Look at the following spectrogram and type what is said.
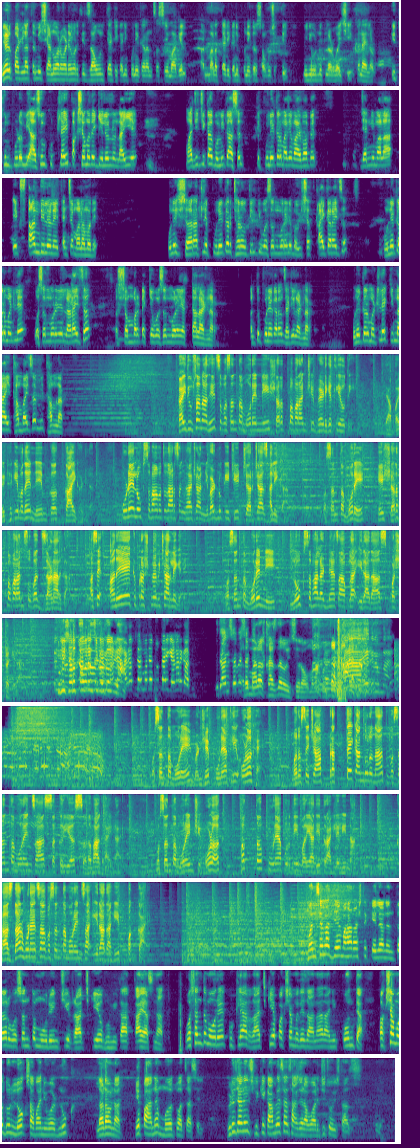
वेळ पडला तर मी शनिवारवाड्यावरती जाऊन त्या ठिकाणी पुणेकरांचा से मागेल आणि मला त्या ठिकाणी पुणेकर सांगू शकतील मी निवडणूक लढवायची का नाही लढवा इथून पुढे मी अजून कुठल्याही पक्षामध्ये गेलेलो नाहीये. माझी जी काय भूमिका असेल ते पुणेकर माझे मायबाप आहेत. ज्यांनी मला एक स्थान दिलेलं आहे त्यांच्या मनामध्ये. पुणे शहरातले पुणेकर ठरवतील की वसंत मोरेने भविष्यात काय करायचं? पुणेकर म्हटले वसंत मोरेने लढायचं तर शंभर टक्के वसंत मोरे एकटा लढणार. आणि तो पुणेकरांसाठी लढणार. पुणेकर म्हटले की नाही थांबायचं मी थांबणार. काही दिवसांआधीच वसंत मोरेंनी शरद पवारांची भेट घेतली होती. त्या बैठकीमध्ये नेमकं काय घडलं? पुणे लोकसभा मतदारसंघाच्या निवडणुकीची चर्चा झाली का? वसंत मोरे हे शरद पवारांसोबत जाणार का? असे अनेक प्रश्न विचारले गेले. वसंत मोरेंनी लोकसभा लढण्याचा आपला इरादा स्पष्ट केला. तुम्ही शरद पवारांची घेणार का विधानसभेसाठी मला खासदार व्हायचे राव मला कोणतं- एक नंबर. वसंत मोरे म्हणजे पुण्यातली ओळख आहे. मनसेच्या प्रत्येक आंदोलनात वसंत मोरेंचा सक्रिय सहभाग राहिलाय वसंत मोरेंची ओळख फक्त पुण्यापुरती मर्यादित राहिलेली नाही. खासदार होण्याचा वसंत मोरेंचा इरादाही पक्का आहे. मनसेला जय महाराष्ट्र केल्यानंतर वसंत मोरेंची राजकीय भूमिका काय असणार? वसंत मोरे कुठल्या राजकीय पक्षामध्ये जाणार आणि कोणत्या पक्षामधून लोकसभा निवडणूक लढवणार हे पाहणं महत्वाचं असेल. व्हिडिओ जर्नलिस्ट विकी कांबळेसह सागर आव्हाड जी चोवीस तास.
